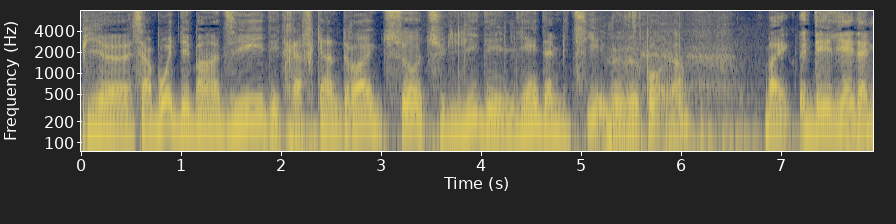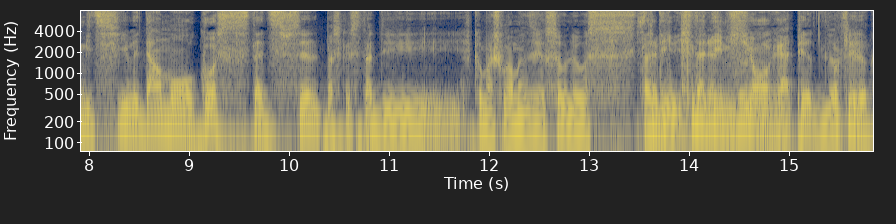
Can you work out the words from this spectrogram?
Puis euh, ça a beau être des bandits, des trafiquants de drogue, tout ça, tu lis des liens d'amitié, veux, veux pas, là? Ben, des liens d'amitié, dans mon cas, c'était difficile parce que c'était des, comment je pourrais vraiment dire ça, là, C'était des des, missions rapides, là, Ok. tu sais, là. Tu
